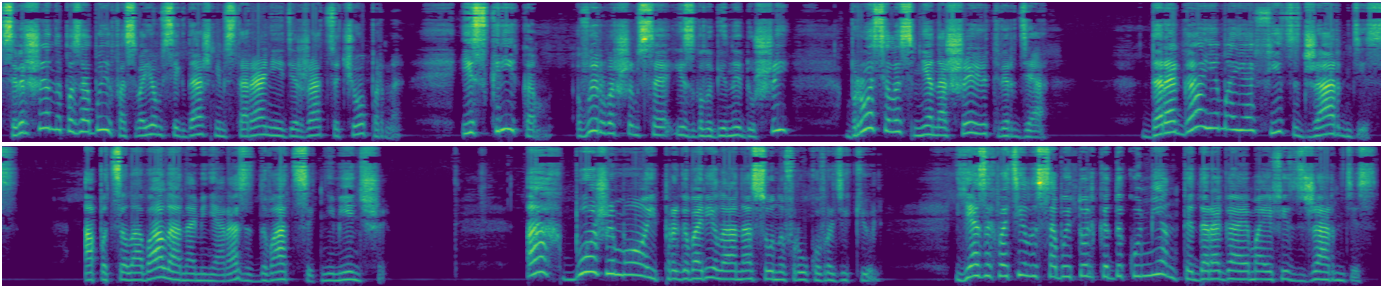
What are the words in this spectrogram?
совершенно позабыв о своем всегдашнем старании держаться чопорно, и с криком, вырвавшимся из глубины души, бросилась мне на шею, твердя «Дорогая моя Фитцджарндис!» А поцеловала она меня раз двадцать, не меньше. «Ах, боже мой!» — проговорила она, сунув руку в радикюль. «Я захватила с собой только документы, дорогая моя Фитцджарндис.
